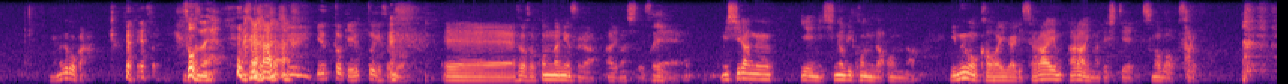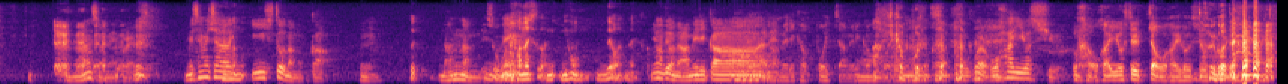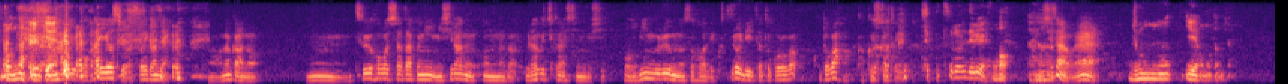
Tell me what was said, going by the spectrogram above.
やめとこうか そう。ですね。言っとけ、言っとけ、それは。なえー、そうそうこんなニュースがありましてですね、見知らぬ家に忍び込んだ女。犬を可愛がり皿洗いまでしてその場を去る なんでしょうねこれ。めちゃめちゃいい人なのかうん。何なんでしょどこのうね話ですかに日本ではないですか？日本ではねアメリカアメリカっぽいっちゃアメリカっぽい。アメリカっぽい。どこやろオハイオ州。オハイオ州っちゃオハイオ州。どういうこと？どんな偏オハ見？イオハイオ州はそういう感じやね。うんなんかあのうん通報した宅に見知らぬ女が裏口から侵入しうん。リビングルームのソファでくつろいでいたところがことが発覚したという。ち くつろいでるやん。怖っしてたよね自分の家を思ったんじゃん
